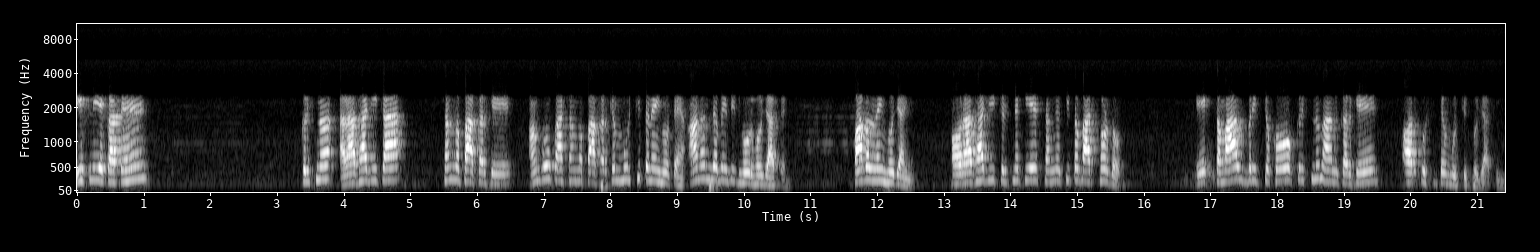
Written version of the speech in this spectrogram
इसलिए कहते हैं, कृष्ण राधा जी का संग पा करके अंगों का संग पा करके मूर्छित नहीं होते हैं, आनंद में भी ढोर हो जाते हैं। पागल नहीं हो जाएँगे। और राधा जी कृष्ण के संग की तो बात छोड़ दो। एक तमाल वृक्ष को कृष्ण मान करके और उससे मूर्छित हो जाती है।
